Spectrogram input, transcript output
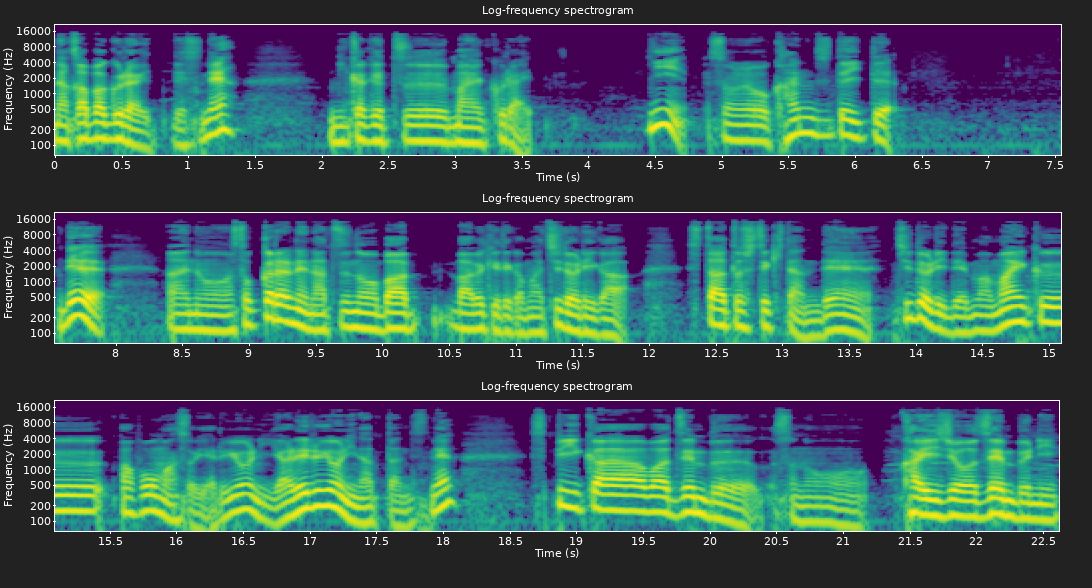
半ばぐらいですね。2ヶ月前くらいにそれを感じていて。で、あの、そっからね、夏のバーバーベキューというか、まあ、千鳥がスタートしてきたんで、千鳥で、まあ、マイクパフォーマンスをやるように、やれるようになったんですね。スピーカーは全部、その、会場全部に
